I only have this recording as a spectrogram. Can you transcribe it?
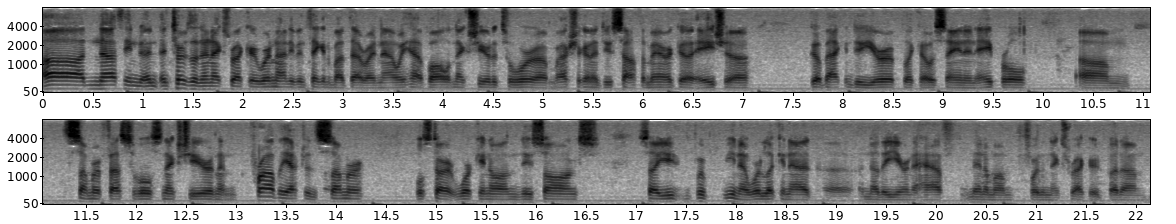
Uh, nothing. In, in, terms of the next record, we're not even thinking about that right now. We have all next year to tour. Um, we're actually going to do South America, Asia, go back and do Europe, like I was saying, in April. Um, summer festivals next year, and then probably after the summer, we'll start working on new songs. So you, you know, we're looking at uh, another year and a half minimum for the next record. But um,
